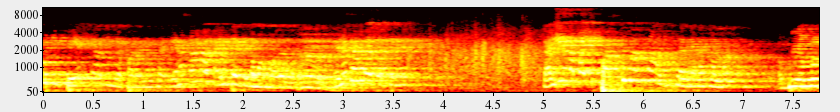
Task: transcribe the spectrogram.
பண்ணி பேசாதீங்க பாருங்க சார். எனக்காக கை தட்டுங்கம்மா முதல்ல. எனக்காக தட்டுங்க கல்யாணம் ஆகி பத்து வருஷம் ஆகுது சார் எனக்கெல்லாம். அப்படியாம்மா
